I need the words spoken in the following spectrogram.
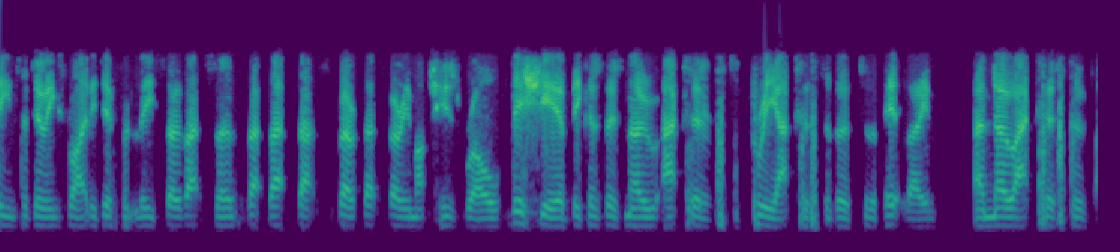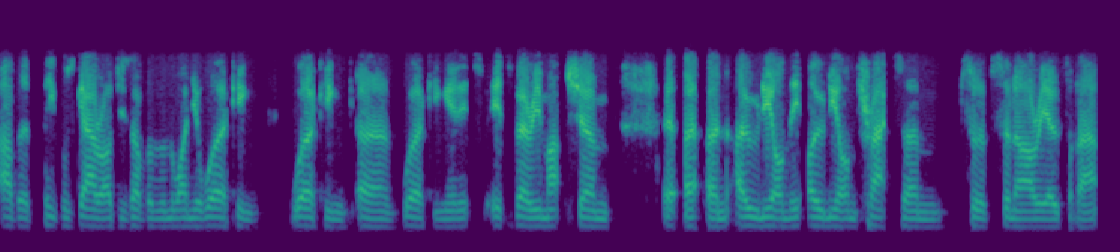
teams are doing slightly differently. So that's uh, that that that's very, that's very much his role this year because there's no access free access to the to the pit lane and no access to other people's garages other than the one you're working working uh, working in. It's it's very much um, an only on the only on track um, sort of scenario for that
